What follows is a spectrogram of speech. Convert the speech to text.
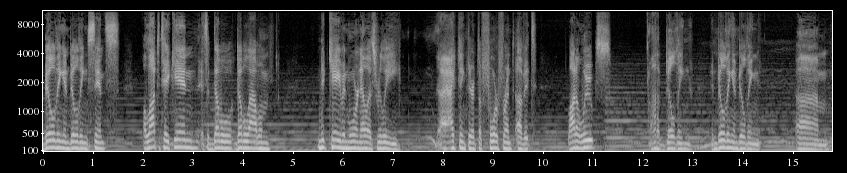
building and building synths. A lot to take in. It's a double double album. Nick Cave and Warren Ellis really, I think they're at the forefront of it. A lot of loops, a lot of building and building and building. Um,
